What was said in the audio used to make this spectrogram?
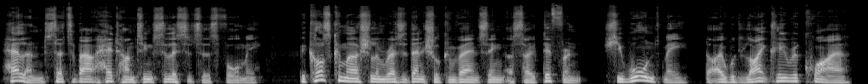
Helen set about headhunting solicitors for me. Because commercial and residential conveyancing are so different, she warned me that I would likely require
